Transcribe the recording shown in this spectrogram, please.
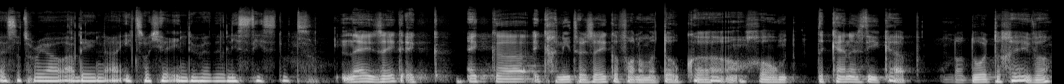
is het voor jou alleen iets wat je individualistisch doet? Nee, zeker. Ik, ik, ik geniet er zeker van om het ook gewoon de kennis die ik heb, om dat door te geven.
